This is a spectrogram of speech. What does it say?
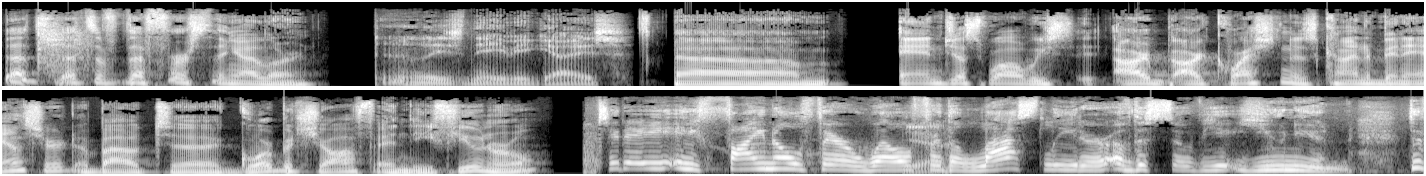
That's that's the- the first thing I learned. These Navy guys. Um, and just while we, our our question has kind of been answered about uh, Gorbachev and the funeral. Today, a final farewell Yeah. for the last leader of the Soviet Union. The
